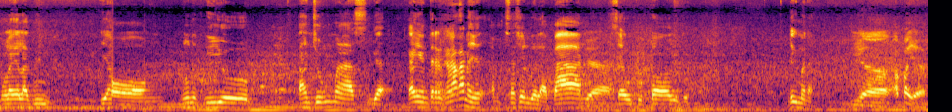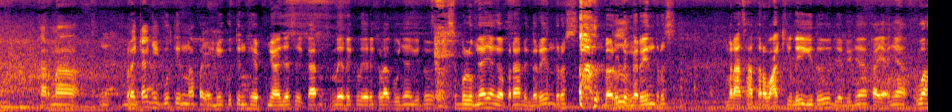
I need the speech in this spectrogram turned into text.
Mulai lagu yang Nunut Ngiyup, Tanjung Mas, enggak kayak yang terkenal kan hanya stasiun balapan, Ya. Sewu Kuto gitu. Itu gimana? ya apa ya karena mereka ngikutin apa ya ngikutin hype-nya aja sih kan lirik-lirik lagunya gitu sebelumnya ya nggak pernah dengerin terus baru dengerin terus merasa terwakili gitu jadinya kayaknya wah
